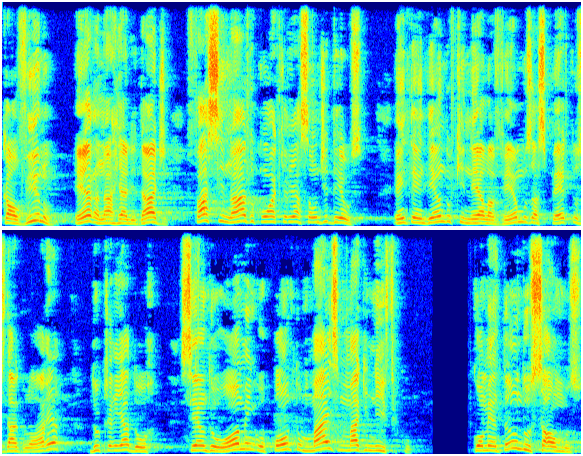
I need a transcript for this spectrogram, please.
Calvino era, na realidade, fascinado com a criação de Deus, entendendo que nela vemos aspectos da glória do Criador, sendo o homem o ponto mais magnífico. Comentando os Salmos,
